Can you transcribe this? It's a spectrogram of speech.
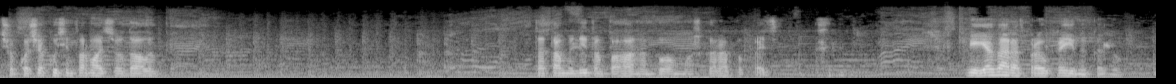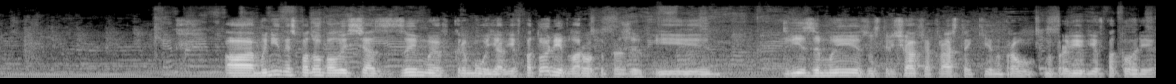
щоб хоч якусь інформацію дали. Та там і літом погано, бо мошкара попець. Ні, я зараз про Україну кажу. А, мені не сподобалися зими в Криму. Я в Євпаторії два роки прожив і дві зими зустрічав якраз таки, ну, пров- ну, в Євпаторії.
